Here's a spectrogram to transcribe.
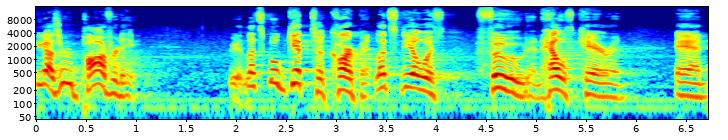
You guys are in poverty. Let's go get to carpet. Let's deal with food and health care and, and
